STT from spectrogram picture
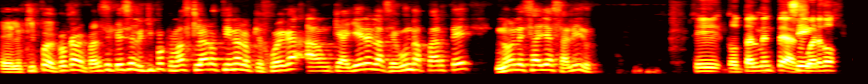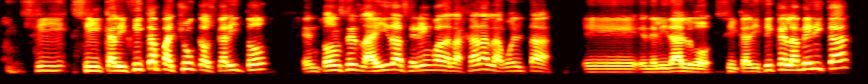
el equipo de Coca, me parece que es el equipo que más claro tiene lo que juega, aunque ayer en la segunda parte no les haya salido. Sí, totalmente de acuerdo. Si, si califica Pachuca, Oscarito, entonces la ida sería en Guadalajara, la vuelta eh, en el Hidalgo. Si califica el América,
